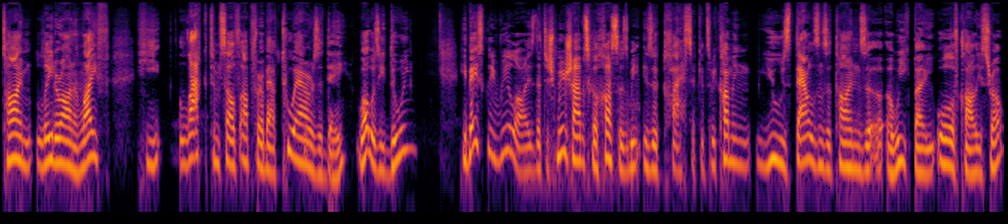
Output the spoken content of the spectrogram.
time later on in life, he locked himself up for about two hours a day. What was he doing? He basically realized that the Shmiras Shabbos Kehilchasa is a classic. It's becoming used thousands of times a, a, week by all of Klal Yisrael.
